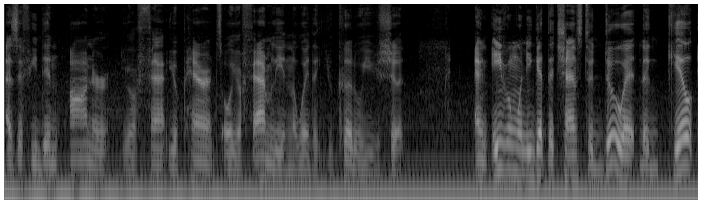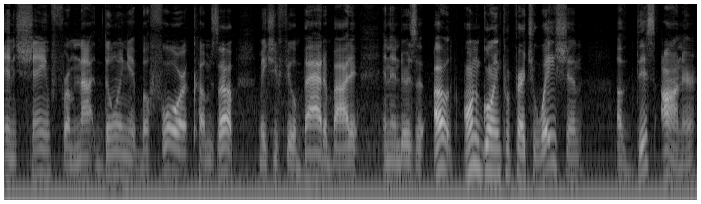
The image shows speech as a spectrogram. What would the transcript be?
as if you didn't honor your fa- your parents or your family in the way that you could or you should. And even when you get the chance to do it, the guilt and shame from not doing it before comes up, makes you feel bad about it. And then there's an ongoing perpetuation of dishonor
